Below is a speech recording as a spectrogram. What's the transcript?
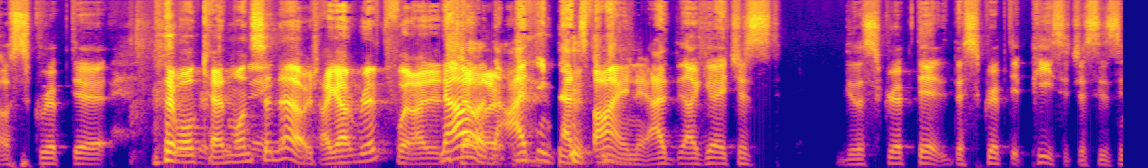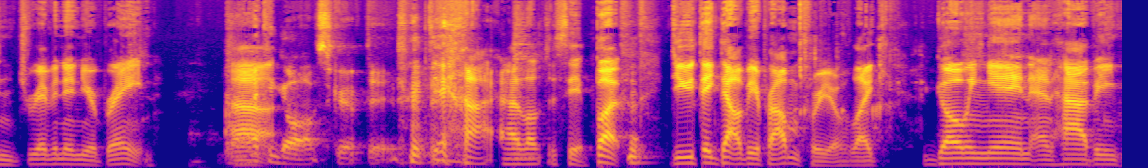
a scripted. well, Ken wants to know. I got ripped when I didn't. No. I think that's fine. I like it's just the scripted, the scripted piece. It just isn't driven in your brain. I Uh, can go off scripted. yeah, I love to see it. But do you think that would be a problem for you? Like going in and having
